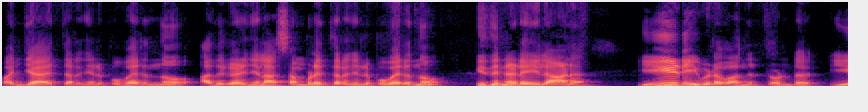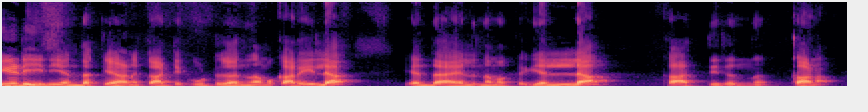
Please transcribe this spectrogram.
പഞ്ചായത്ത് തെരഞ്ഞെടുപ്പ് വരുന്നു. അത് കഴിഞ്ഞാൽ അസംബ്ലി തെരഞ്ഞെടുപ്പ് വരുന്നു. ഇതിനിടയിലാണ് ഇ ഡി ഇവിടെ വന്നിട്ടുണ്ട്. ഇ ഡി ഇനി എന്തൊക്കെയാണ് കാട്ടിക്കൂട്ടുക എന്ന് നമുക്കറിയില്ല. എന്തായാലും നമുക്ക് എല്ലാം കാത്തിരുന്ന് കാണാം.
